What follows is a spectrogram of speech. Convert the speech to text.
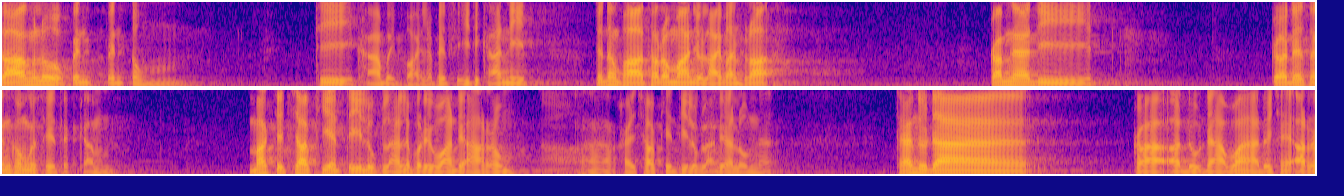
สาวของลูกเป็นเป็นตุ่ม ที่ขาบ่อยๆ แล้วเป็นฝีที่ขาหนีบจนต้องพาทรมานอยู่หลายวันเพราะกรรมในอดีต เกิดในสังคมเกษตรกรรม มักจะชอบเคี่ยนตีลูกหลานและบริวารด้วยอารมณ์ใครชอบเคี่ยนตีลูกหลานด้วยอารมณ์นะ แถมดุดากล่าวดุดาว่าโดยใช้อาร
